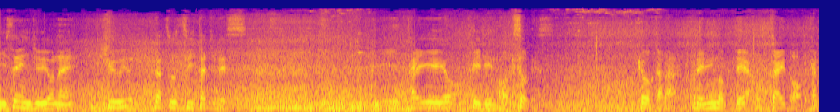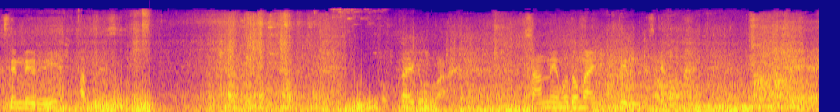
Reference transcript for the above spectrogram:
2014年10月1日です、えー、太平洋フェリーの基礎です。今日からこれに乗って北海道百選巡りに出発です。北海道は3年ほど前に来てるんですけど、え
